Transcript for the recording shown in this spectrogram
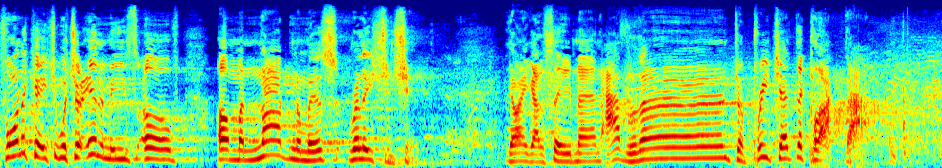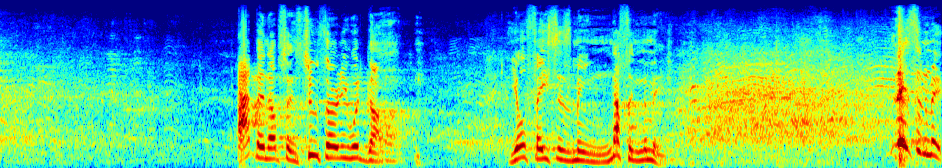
fornication, which are enemies of a monogamous relationship. Y'all ain't got to say, man, I've learned to preach at the clock time. I've been up since 2.30 with God. Your faces mean nothing to me. Listen to me.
